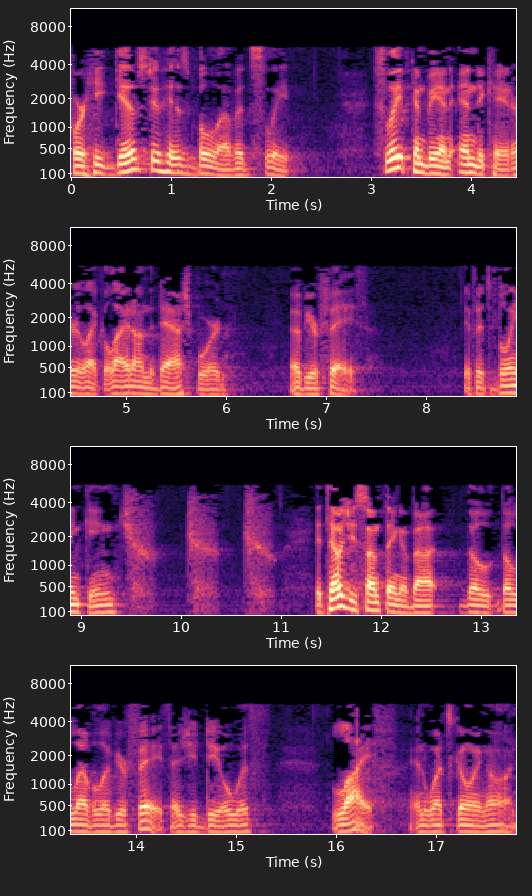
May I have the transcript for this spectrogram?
for he gives to his beloved sleep. Sleep can be an indicator, like a light on the dashboard, of your faith. If it's blinking, it tells you something about the, the level of your faith as you deal with life and what's going on.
